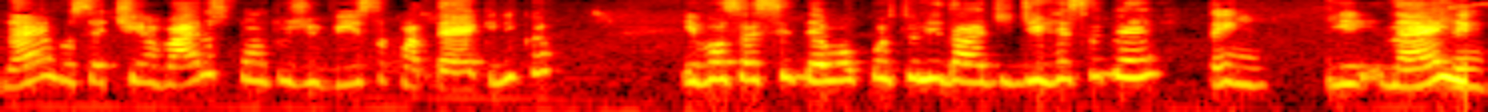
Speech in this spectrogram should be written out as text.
né? Você tinha vários pontos de vista com a técnica e você se deu a oportunidade de receber. Sim. E, né? Sim.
